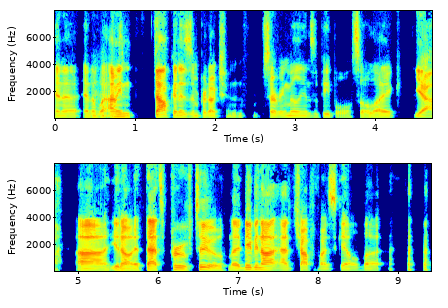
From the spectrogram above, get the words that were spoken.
in a in a way. Mhm. I mean, Falcon is in production serving millions of people. So like yeah uh, you know, if that's proved too. Like, maybe not at Shopify scale, but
